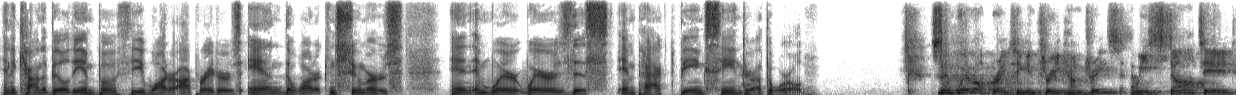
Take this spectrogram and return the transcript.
and accountability in both the water operators and the water consumers, and, and where where is this impact being seen throughout the world? So we're operating in three countries. We started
